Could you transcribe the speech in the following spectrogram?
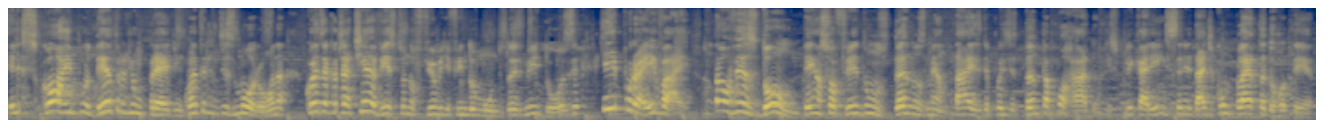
eles correm por dentro de um prédio enquanto ele desmorona, coisa que eu já tinha visto no filme de Fim do Mundo 2012, e por aí vai. Talvez Dom tenha sofrido uns danos mentais depois de tanta porrada, o que explicaria a insanidade completa do roteiro.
